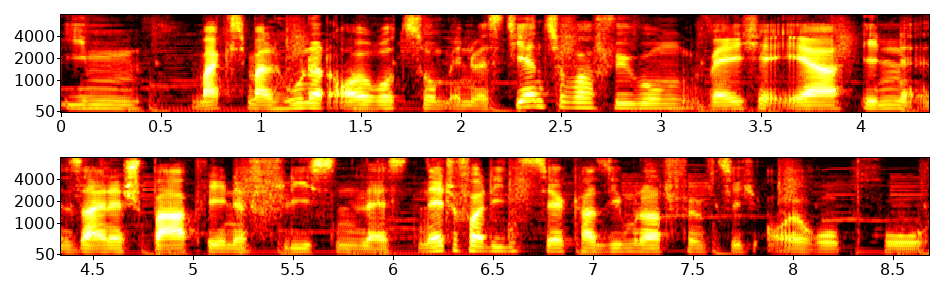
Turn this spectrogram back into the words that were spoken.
ihm maximal 100 Euro zum Investieren zur Verfügung, welche er in seine Sparpläne fließen lässt. Nettoverdienst ca. 750 Euro pro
